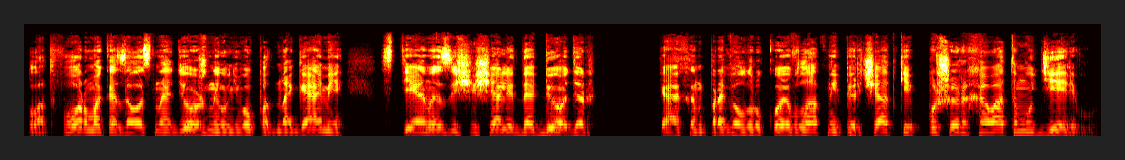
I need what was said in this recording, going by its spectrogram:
Платформа оказалась надежной у него под ногами, стены защищали до бедер. Кахан провел рукой в латной перчатке по шероховатому дереву.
